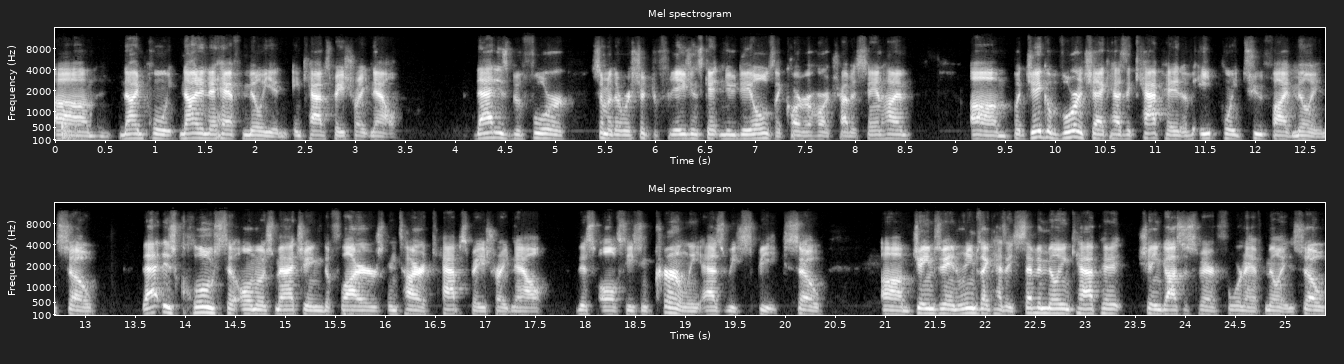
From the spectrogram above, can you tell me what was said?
um, nine point nine and a half million in cap space right now. That is before some of the restricted free agents get new deals like Carter Hart, Travis Sanheim. Um, but Jakub Voracek has a cap hit of 8.25 million. So that is close to almost matching the Flyers' entire cap space right now this offseason currently as we speak. So um, James Van Riemsdyk has a seven million cap hit. Shane Gostisbehere four and a half million. So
